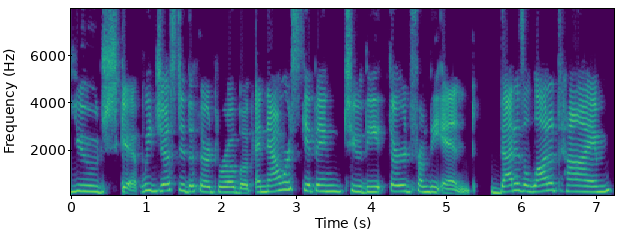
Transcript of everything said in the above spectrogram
huge skip. We just did the third Poirot book, and now we're skipping to the third from the end that is a lot of time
